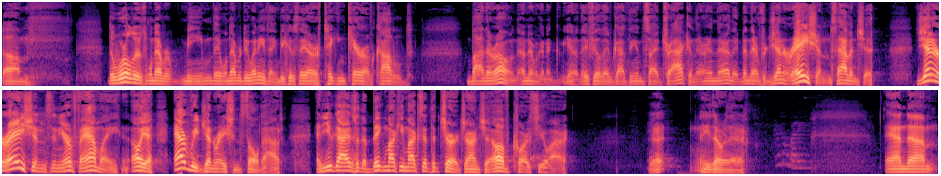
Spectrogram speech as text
Um, the worlders will never meme. They will never do anything because they are taken care of, coddled by their own. They're never going to, you know, they feel they've got the inside track and they're in there. They've been there for generations, haven't you? Generations in your family. Oh, yeah. Every generation sold out. And you guys are the big mucky mucks at the church, aren't you? Oh, of course you are. Yeah. He's over there. And, um,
